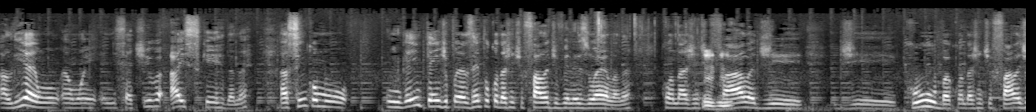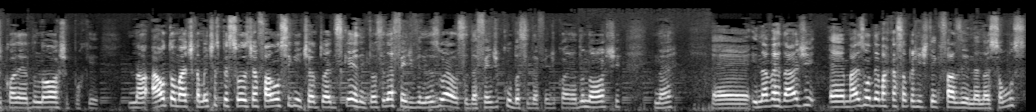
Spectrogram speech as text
ali é, um, é uma iniciativa à esquerda, né? Assim como ninguém entende, por exemplo, quando a gente fala de Venezuela, né? Quando a gente uhum. fala de, de Cuba, quando a gente fala de Coreia do Norte, porque na, automaticamente as pessoas já falam o seguinte, tu é de esquerda, então você defende Venezuela, você defende Cuba, você defende Coreia do Norte, né? É, e na verdade é mais uma demarcação que a gente tem que fazer, né? Nós somos.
